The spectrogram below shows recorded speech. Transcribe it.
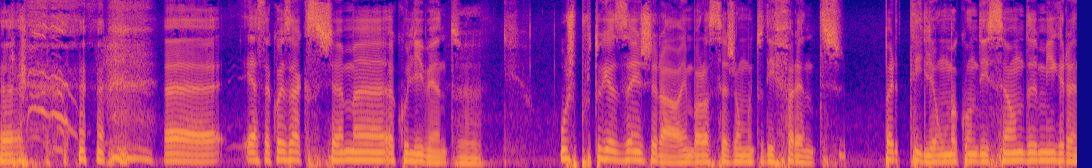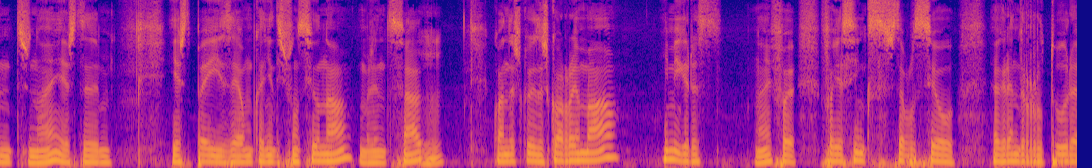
"Ah, ah, essa coisa a que se chama acolhimento. Os portugueses em geral, embora sejam muito diferentes, partilham uma condição de migrantes, não é? Este, este país é um bocadinho disfuncional, como a gente sabe. Uhum. Quando as coisas correm mal, imigra-se. É? foi, foi assim que se estabeleceu a grande ruptura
